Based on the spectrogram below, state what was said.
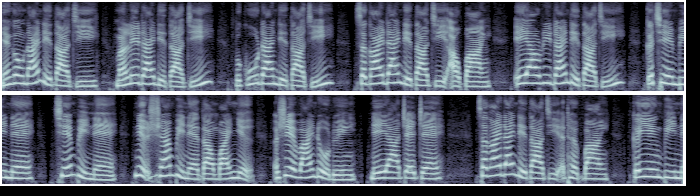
ရန်ကုန်တိုင်းဒေသကြီးမန္တလေးတိုင်းဒေသကြီးပဲခူးတိုင်းဒေသကြီးစကိုင်းတိုင်းဒေသကြီးအောက်ပိုင်းအေရဝတီတိုင်းဒေသကြီးကချင်ပြည်နယ်ချင်းပြည်နယ်နှင့်ရှမ်းပြည်နယ်တောင်ပိုင်းညအရှေ့ပိုင်းတို့တွင် နေရာကျဲကျဲစကိုင်းတိုင်းဒေသကြီးအထက်ပိုင်းကရင်ပြည်န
